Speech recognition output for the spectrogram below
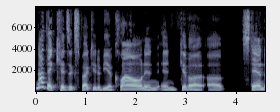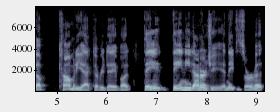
not that kids expect you to be a clown and and give a, a stand up comedy act every day, but they they need energy and they deserve it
